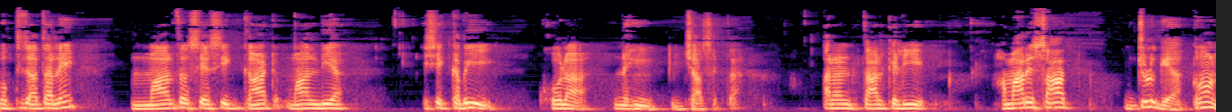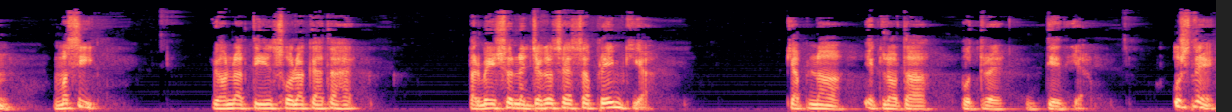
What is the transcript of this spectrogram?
मुक्तिदाता ने मानवता से ऐसी गांठ मान लिया इसे कभी खोला नहीं जा सकता। अनंत काल के लिए हमारे साथ जुड़ गया। कौन? मसीह। योना तीन सोलह कहता है परमेश्वर ने जगत से ऐसा प्रेम किया कि अपना इकलौता पुत्र दे दिया। उसने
